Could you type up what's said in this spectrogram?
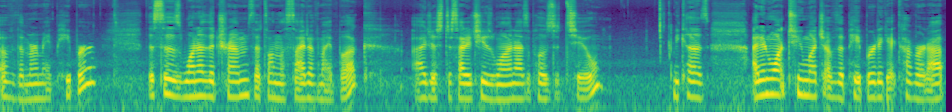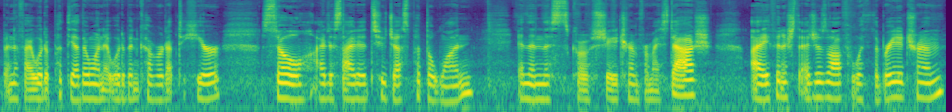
of the mermaid paper. This is one of the trims that's on the side of my book. I just decided to use one as opposed to two because I didn't want too much of the paper to get covered up and if I would have put the other one it would have been covered up to here. So I decided to just put the one and then this crochet trim for my stash. I finished the edges off with the braided trim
